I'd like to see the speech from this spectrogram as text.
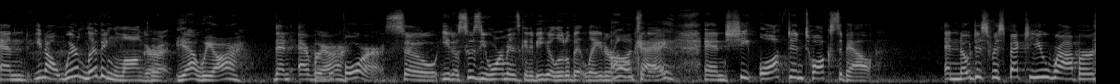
and you know, we're living longer Yeah, we are. than ever before. So, you know, Suze Orman is going to be here a little bit later Oh, on okay. today. And she often talks about, and no disrespect to you, Robert,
